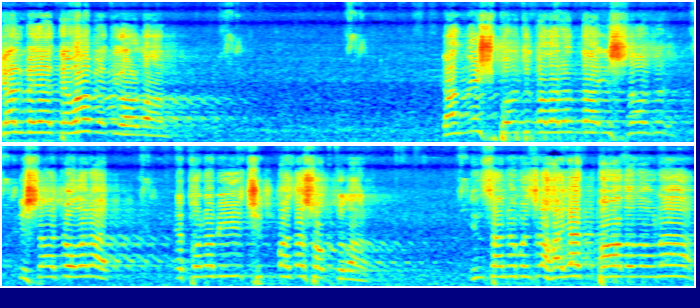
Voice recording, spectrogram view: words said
gelmeye devam ediyorlar. Yanlış politikalarında ısrarcı, ısrarcı olarak ekonomiyi çıkmaza soktular. İnsanımızı hayat pahalılığına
